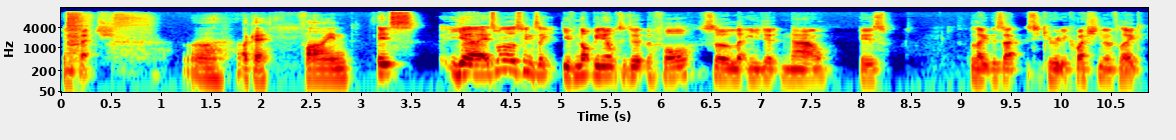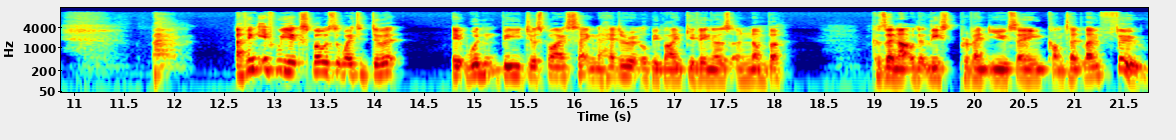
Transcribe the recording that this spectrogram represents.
in fetch. Uh, okay, fine. It's yeah, it's one of those things that you've not been able to do it before, so letting you do it now is like there's that security question of like I think if we expose a way to do it, it wouldn't be just by setting the header, it'll be by giving us a number. Because then that would at least prevent you saying content length foo.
